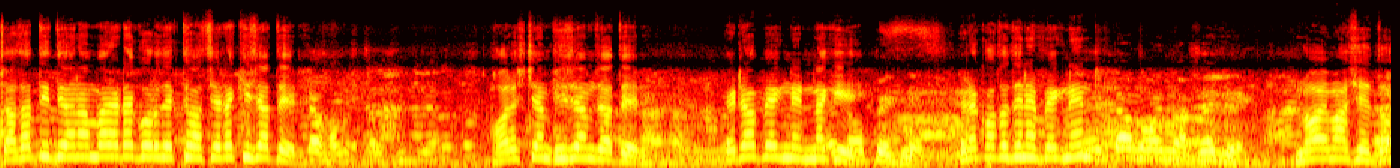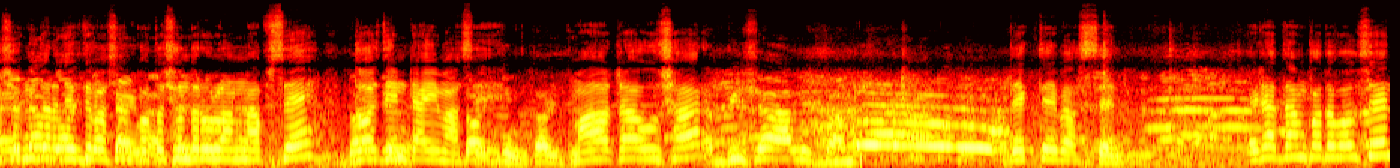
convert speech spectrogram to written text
চাচা তৃতীয় নাম্বার একটা গরু দেখতে পাচ্ছি এটা কি জাতের? হলস্টাম ফিজাম জাতের। এটাও প্রেগনেন্ট নাকি? এটা কত দিনের প্রেগনেন্ট নয় মাস দর্শক ভিতরে দেখতে পাচ্ছেন কত সুন্দর উলান নাপছে। দশ দিন টাইম আছে। মাটা উষার বিশাল দেখতেই পাচ্ছেন। এটার দাম কত বলছেন?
